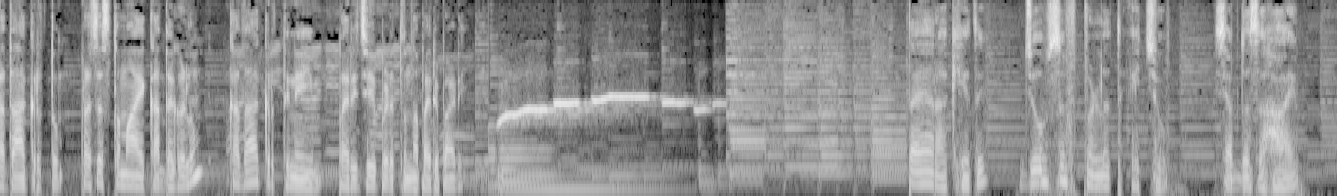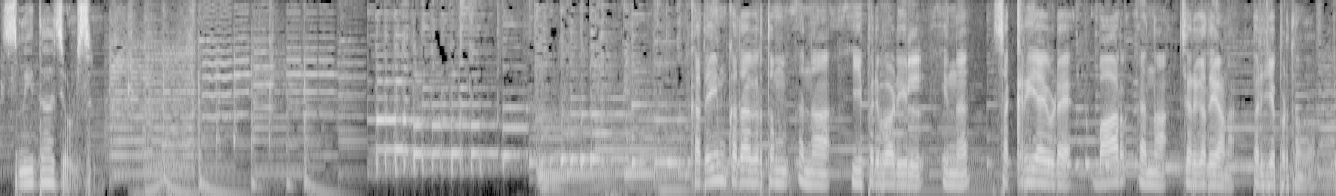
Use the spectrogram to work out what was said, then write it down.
കഥാകൃത്തും പ്രശസ്തമായ കഥകളും കഥാകൃത്തിനെയും പരിചയപ്പെടുത്തുന്ന പരിപാടി. തയ്യാറാക്കിയത് ജോസഫ് പള്ളത്ത് എച്ച് ശബ്ദസഹായം സ്മിത ജോൺസൺ. കഥയും കഥാകൃത്തും എന്ന ഈ പരിപാടിയിൽ ഇന്ന് സക്രിയയുടെ ബാർ എന്ന ചെറുകഥയാണ് പരിചയപ്പെടുത്തുന്നത്.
